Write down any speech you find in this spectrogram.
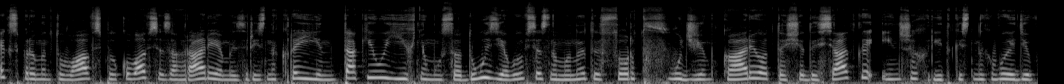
експериментував, спілкувався з аграріями з різних країн. Так і у їхньому саду з'явився знаменитий сорт Фуджі, каріо та ще десятки інших рідкісних видів.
